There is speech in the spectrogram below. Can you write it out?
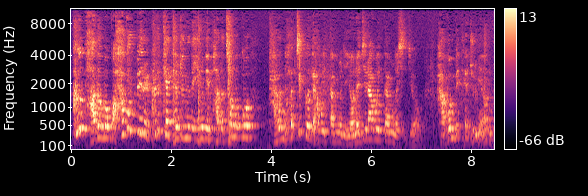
그 받아먹고 학원비를 그렇게 대주는데 이놈이 받아 처먹고 다른 헛짓거리 하고 있다는 거죠. 연애질하고 있다는 것이죠. 학원비 대주면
